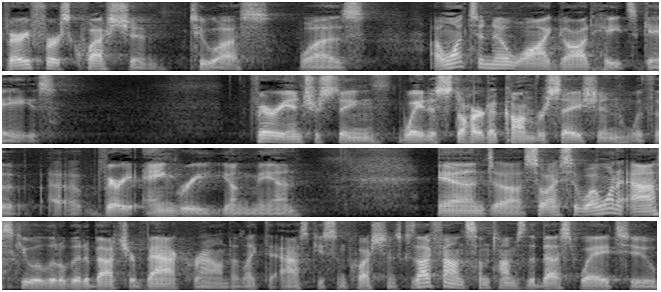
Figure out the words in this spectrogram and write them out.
very first question to us was, I want to know why God hates gays. Very interesting way to start a conversation with a, a very angry young man. And uh, so I said, Well, I want to ask you a little bit about your background. I'd like to ask you some questions. Because I found sometimes the best way to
